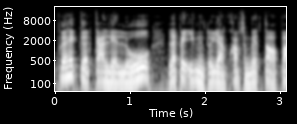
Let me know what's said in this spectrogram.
เพื่อให้เกิดการเรียนรู้ และเป็นอีกหนึ่งตัวอย่างความสำเร็จต่อไป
